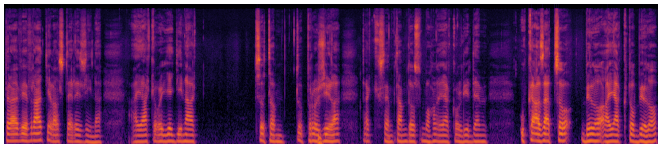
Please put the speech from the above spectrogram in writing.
právě vrátila z Terezína a jako jediná, co tam to prožila, tak jsem tam dost mohla jako lidem ukázat, co bylo a jak to bylo.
